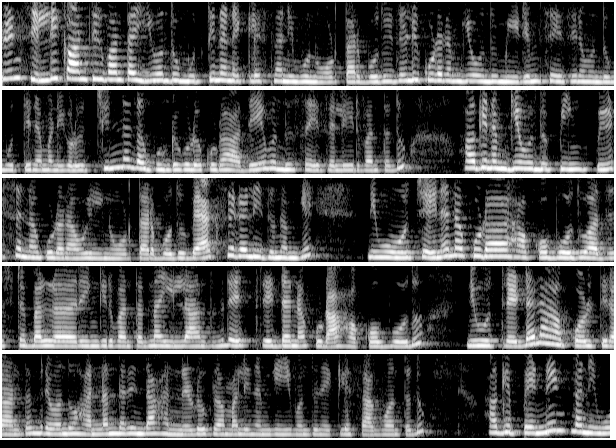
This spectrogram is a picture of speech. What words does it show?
ಫ್ರೆಂಡ್ಸ್ ಇಲ್ಲಿ ಕಾಣ್ತಿರುವಂತಹ ಈ ಒಂದು ಮುತ್ತಿನ ನೆಕ್ಲೆಸ್ನ ನೀವು ನೋಡ್ತಾ ಇರ್ಬೋದು. ಇದರಲ್ಲಿ ಕೂಡ ನಮಗೆ ಒಂದು ಮೀಡಿಯಂ ಸೈಜಿನ ಒಂದು ಮುತ್ತಿನ ಮಣಿಗಳು, ಚಿನ್ನದ ಗುಂಡುಗಳು ಕೂಡ ಅದೇ ಒಂದು ಸೈಜಲ್ಲಿ ಇರುವಂಥದ್ದು ಹಾಗೆ ನಮಗೆ ಒಂದು ಪಿಂಕ್ ಬೀಡ್ಸನ್ನು ಕೂಡ ನಾವು ಇಲ್ಲಿ ನೋಡ್ತಾ ಇರ್ಬೋದು. ಬ್ಯಾಕ್ ಸೈಡ್ ಅಲ್ಲಿ ಇದು ನಮಗೆ ನೀವು ಚೈನನ್ನು ಕೂಡ ಹಾಕೋಬಹುದು ಅಡ್ಜಸ್ಟಬಲ್ ರಿಂಗ್ ಇರುವಂಥದ್ದನ್ನ ಇಲ್ಲ ಅಂತಂದ್ರೆ ಥ್ರೆಡ್ ಅನ್ನ ಕೂಡ ಹಾಕೋಬಹುದು ನೀವು ಥ್ರೆಡ್ ಅನ್ನ ಹಾಕೊಳ್ತೀರಾ ಅಂತಂದ್ರೆ ಒಂದು ಹನ್ನೊಂದರಿಂದ ಹನ್ನೆರಡು ಗ್ರಾಮಲ್ಲಿ ನಮಗೆ ಈ ಒಂದು ನೆಕ್ಲೆಸ್ ಆಗುವಂಥದ್ದು ಹಾಗೆ ಪೆಂಡೆಂಟ್ನ ನೀವು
